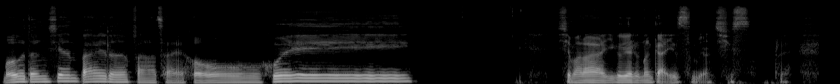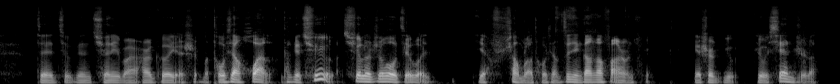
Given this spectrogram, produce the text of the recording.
莫等闲白了发才后悔。喜马拉雅一个月只能改一次名，气死！对，对，就跟群里边二哥也是，把头像换了，他给去了，去了之后结果也上不了头像，最近刚刚放上去，也是有有限制的，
